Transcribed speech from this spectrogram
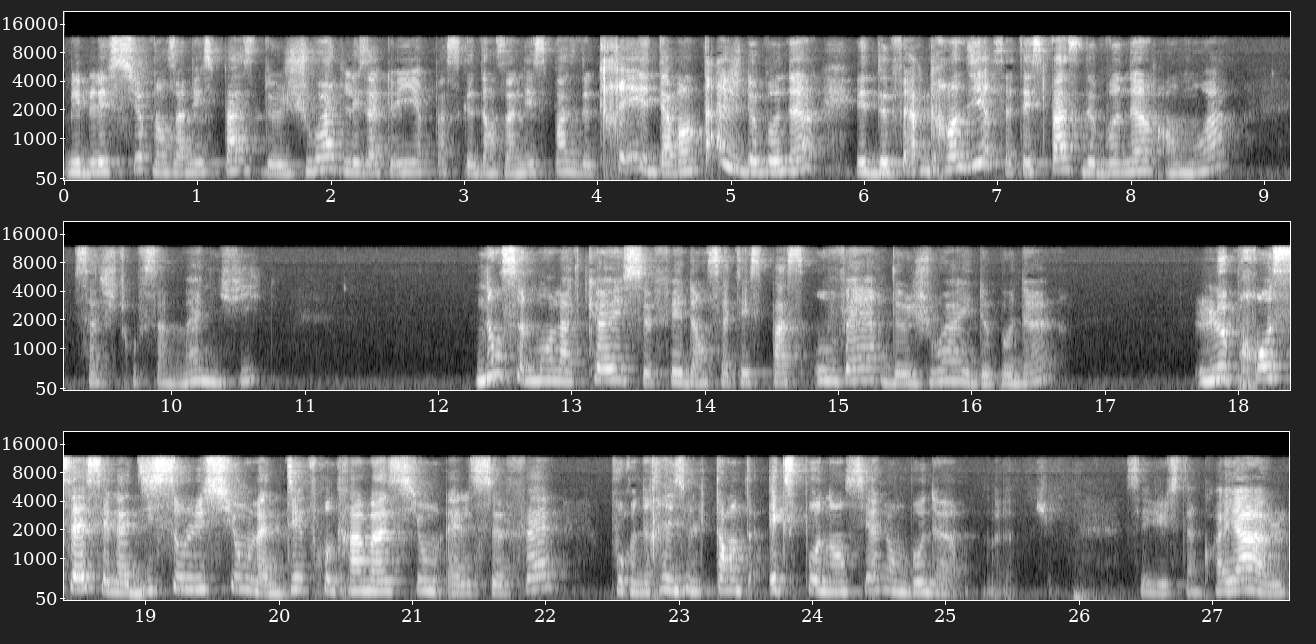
mes blessures dans un espace de joie de les accueillir parce que dans un espace de créer davantage de bonheur et de faire grandir cet espace de bonheur en moi, ça je trouve ça magnifique. Non seulement l'accueil se fait dans cet espace ouvert de joie et de bonheur, le process et la dissolution, la déprogrammation, elle se fait pour une résultante exponentielle en bonheur. C'est juste incroyable.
